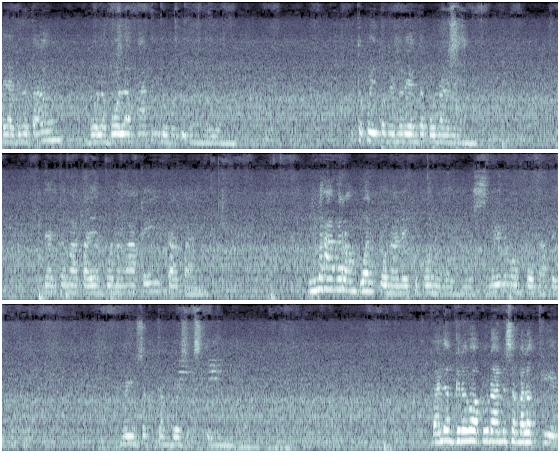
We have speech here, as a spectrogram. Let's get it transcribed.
Kaya ginataang bola-bola ang ating lulutuin ngayon. Ito po yung pamimerienda po namin. Dahil kamatayan po ng aking tatay. Yung nakakaraang buwan po, nanay ko po noong August. Ngayon naman po, tatay ko po. Ngayong September 16. Bali, ang ginawa po namin sa malagkit,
